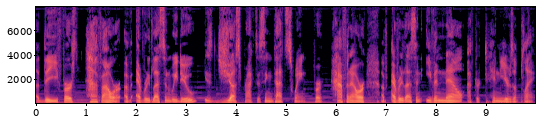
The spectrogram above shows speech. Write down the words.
the first half hour of every lesson we do is just practicing that swing for half an hour of every lesson, even now after 10 years of playing.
